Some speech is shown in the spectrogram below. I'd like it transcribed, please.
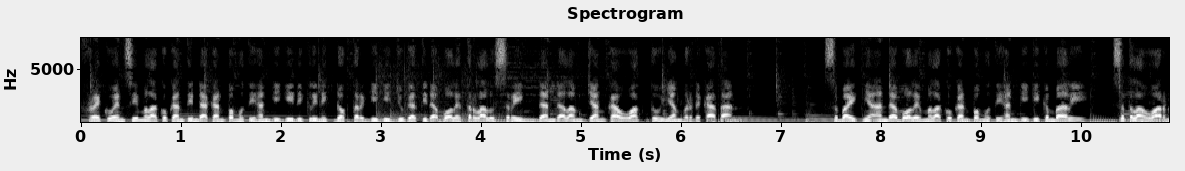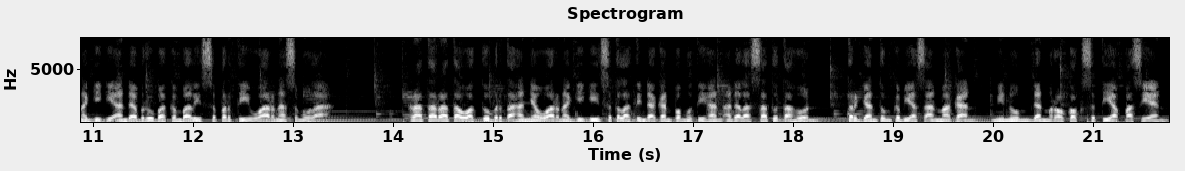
Frekuensi melakukan tindakan pemutihan gigi di klinik dokter gigi juga tidak boleh terlalu sering dan dalam jangka waktu yang berdekatan. Sebaiknya Anda boleh melakukan pemutihan gigi kembali, setelah warna gigi Anda berubah kembali seperti warna semula. Rata-rata waktu bertahannya warna gigi setelah tindakan pemutihan adalah satu tahun, tergantung kebiasaan makan, minum dan merokok setiap pasien.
